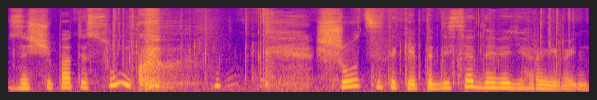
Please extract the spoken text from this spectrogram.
Защіпати сумку. Що це таке? 59 гривень.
